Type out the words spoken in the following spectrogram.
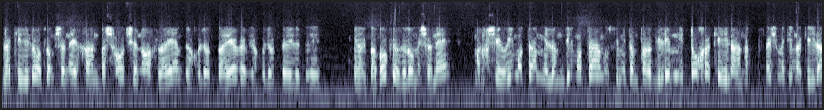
לקהילות, לא משנה היכן, בשעות שנוח להם, זה יכול להיות בערב, זה יכול להיות אה, בבוקר, זה לא משנה. מכשירים אותם, מלמדים אותם, עושים איתם תרגילים מתוך הקהילה. אנחנו לפני שמגיעים לקהילה,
